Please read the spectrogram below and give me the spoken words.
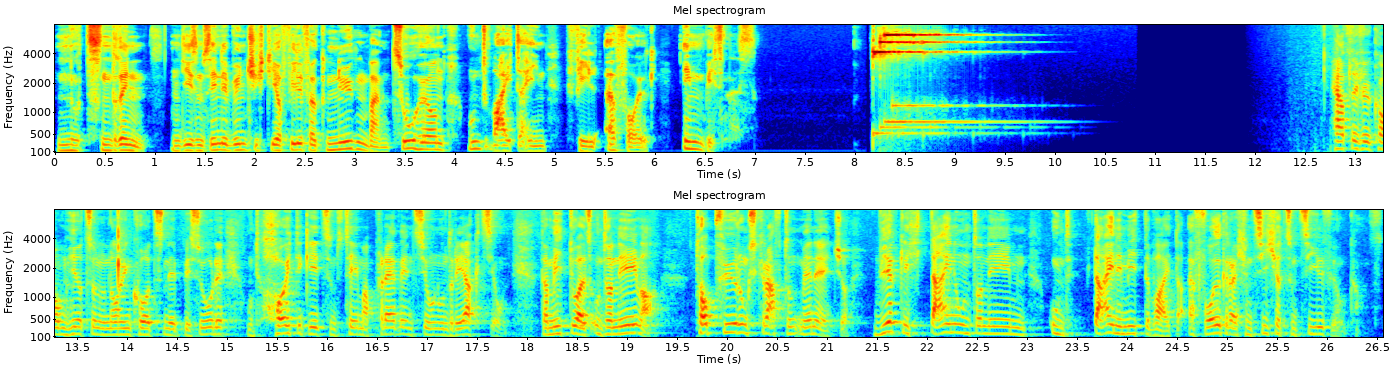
Nutzen drin. In diesem Sinne wünsche ich dir viel Vergnügen beim Zuhören und weiterhin viel Erfolg im Business. Herzlich willkommen hier zu einer neuen kurzen Episode und heute geht es ums Thema Prävention und Reaktion. Damit du als Unternehmer Top-Führungskraft und Manager wirklich dein Unternehmen und deine Mitarbeiter erfolgreich und sicher zum Ziel führen kannst.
